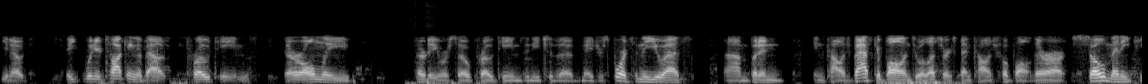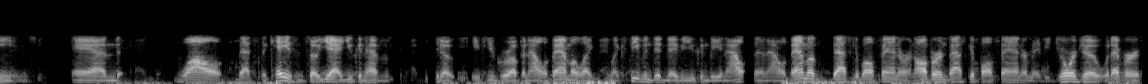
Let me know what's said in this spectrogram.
you know when you're talking about pro teams, there are only 30 or so pro teams in each of the major sports in the U.S. Um, but in in college basketball and to a lesser extent college football, there are so many teams, and while that's the case, and so yeah, you can have you know, if you grew up in Alabama like like Steven did, maybe you can be an Al- an Alabama basketball fan or an Auburn basketball fan or maybe Georgia, whatever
